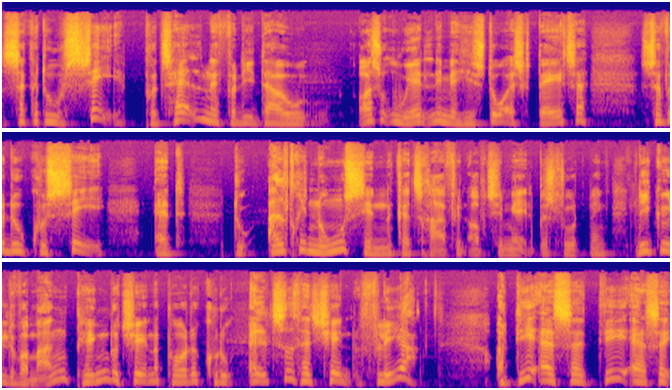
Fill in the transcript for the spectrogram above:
Så kan du se på tallene, fordi der er jo også uendeligt med historisk data, så vil du kunne se, at du aldrig nogensinde kan træffe en optimal beslutning. Ligegyldigt hvor mange penge du tjener på det, kunne du altid have tjent flere. Og det, er altså, det, er altså,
